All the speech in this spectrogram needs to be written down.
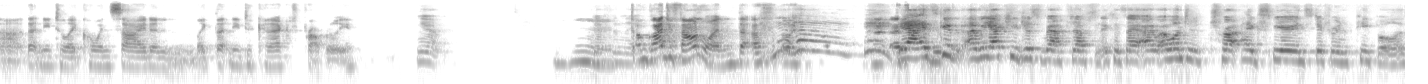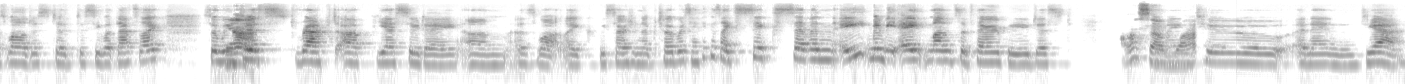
uh, that need to like coincide and like that need to connect properly yeah mm-hmm. i'm glad you found one uh, yeah. Like, yeah, it's good. Uh, we actually just wrapped up because I, I, I want to try experience different people as well, just to to see what that's like. So we yeah. just wrapped up yesterday um as well. like we started in October. So I think it's like six, seven, eight, maybe eight months of therapy just awesome wow. to an end. Yeah.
